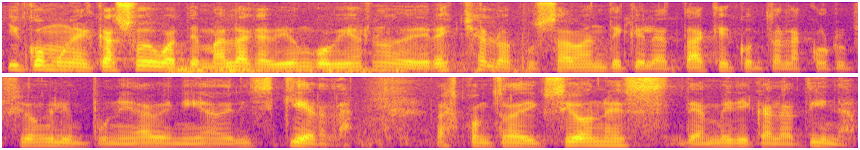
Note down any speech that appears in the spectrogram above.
y como en el caso de Guatemala, que había un gobierno de derecha, lo acusaban de que el ataque contra la corrupción y la impunidad venía de la izquierda. Las contradicciones de América Latina.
